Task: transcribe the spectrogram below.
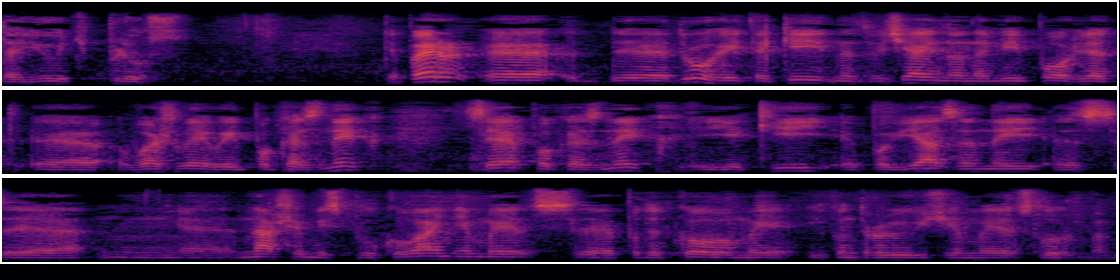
дають плюс. Тепер е, е, другий такий надзвичайно, на мій погляд, важливий показник це показник, який пов'язаний з нашими спілкуваннями з податковими і контролюючими службами.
